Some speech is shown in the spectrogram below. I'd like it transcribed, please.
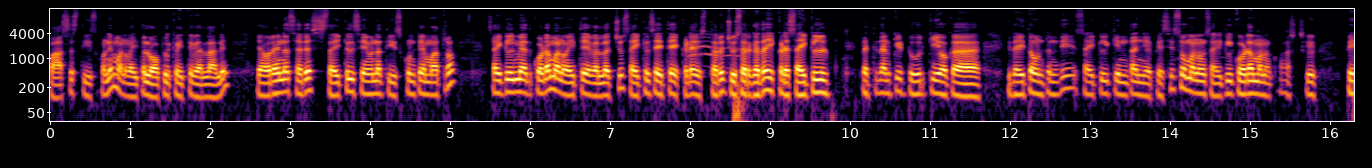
పాసెస్ తీసుకొని మనం అయితే లోపలికి అయితే వెళ్ళాలి. ఎవరైనా సరే సైకిల్స్ ఏమైనా తీసుకుంటే మాత్రం సైకిల్ మీద కూడా మనం అయితే వెళ్ళొచ్చు. సైకిల్స్ అయితే ఇక్కడే ఇస్తారు. చూసారు కదా ఇక్కడ సైకిల్ ప్రతిదానికి టూర్కి ఒక ఇదైతే ఉంటుంది. సైకిల్కి ఇంత అని చెప్పేసి. సో మనం సైకిల్ కూడా మనం కాస్ట్ పే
